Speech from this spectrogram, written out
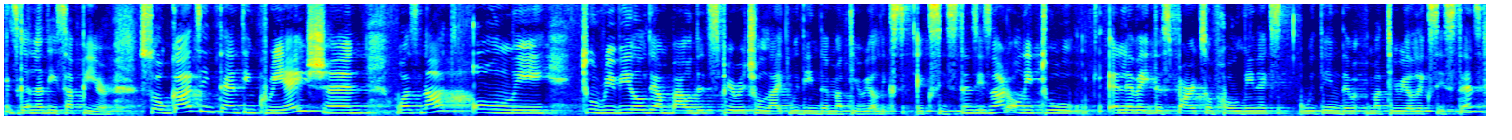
is going to disappear. So God's intent in creation was not only to reveal the unbounded spiritual light within the material ex existence, it's not only to elevate the sparks of holiness within the material existence.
